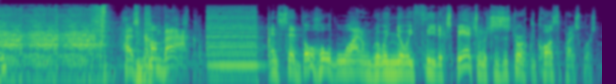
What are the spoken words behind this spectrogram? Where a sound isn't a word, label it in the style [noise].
has come back and said they'll hold the line on willy nilly fleet expansion, which has historically caused the price wars.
